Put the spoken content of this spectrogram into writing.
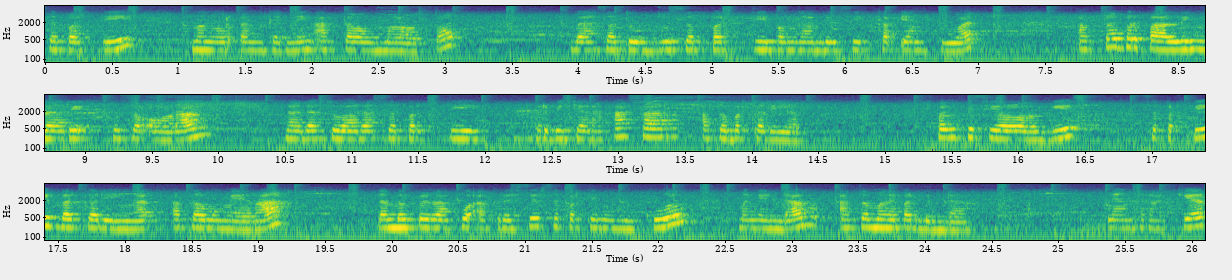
seperti mengurutkan kening atau melotot, bahasa tubuh seperti mengambil sikap yang kuat, atau berpaling dari seseorang, nada suara seperti berbicara kasar atau berteriak. Fisiologis seperti berkeringat atau memerah, dan berperilaku agresif seperti memukul, menendang, atau melempar benda. Yang terakhir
